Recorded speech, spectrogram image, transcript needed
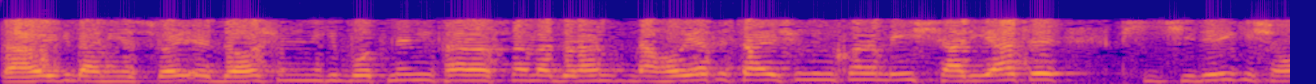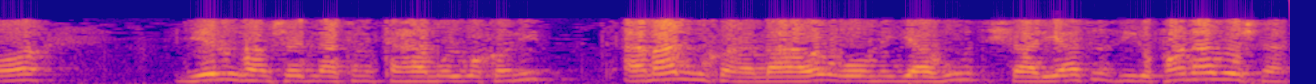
در حالی که بنی اسرائیل ادعاشون اینه که بت نمیپرستن و دارن نهایت سعیشون می‌کنن به این شریعت پیچیده ای که شما یه روز هم شاید نتونید تحمل بکنید عمل می‌کنن. به حال قوم یهود شریعت رو زیر پا نذاشتن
